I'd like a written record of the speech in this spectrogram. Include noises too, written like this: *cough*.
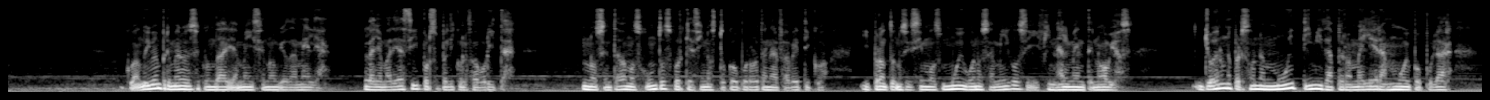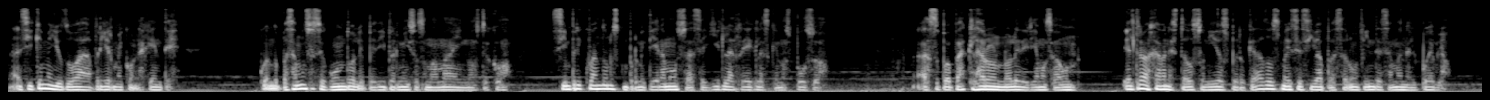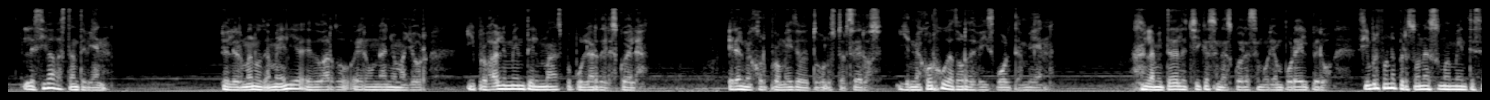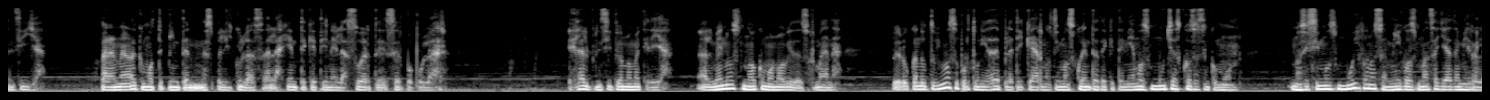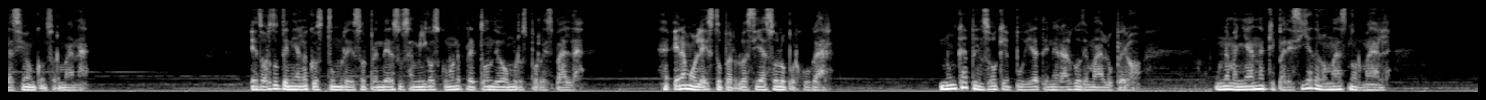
Cuando iba en primero de secundaria me hice novio de Amelia. La llamaré así por su película favorita. Nos sentábamos juntos porque así nos tocó por orden alfabético, y pronto nos hicimos muy buenos amigos y finalmente novios. Yo era una persona muy tímida, pero Amelia era muy popular, así que me ayudó a abrirme con la gente. Cuando pasamos a segundo le pedí permiso a su mamá y nos dejó, siempre y cuando nos comprometiéramos a seguir las reglas que nos puso. A su papá, claro, no le diríamos aún. Él trabajaba en Estados Unidos, pero cada dos meses iba a pasar un fin de semana al pueblo. Les iba bastante bien. El hermano de Amelia, Eduardo, era un año mayor, y probablemente el más popular de la escuela. Era el mejor promedio de todos los terceros y el mejor jugador de béisbol también. *laughs* La mitad de las chicas en la escuela se morían por él, pero siempre fue una persona sumamente sencilla. Para nada como te pintan en las películas a la gente que tiene la suerte de ser popular. Él al principio no me quería, al menos no como novio de su hermana, pero cuando tuvimos oportunidad de platicar nos dimos cuenta de que teníamos muchas cosas en común nos hicimos muy buenos amigos más allá de mi relación con su hermana. Eduardo tenía la costumbre de sorprender a sus amigos con un apretón de hombros por la espalda. Era molesto, pero lo hacía solo por jugar. Nunca pensó que pudiera tener algo de malo, pero una mañana que parecía de lo más normal,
